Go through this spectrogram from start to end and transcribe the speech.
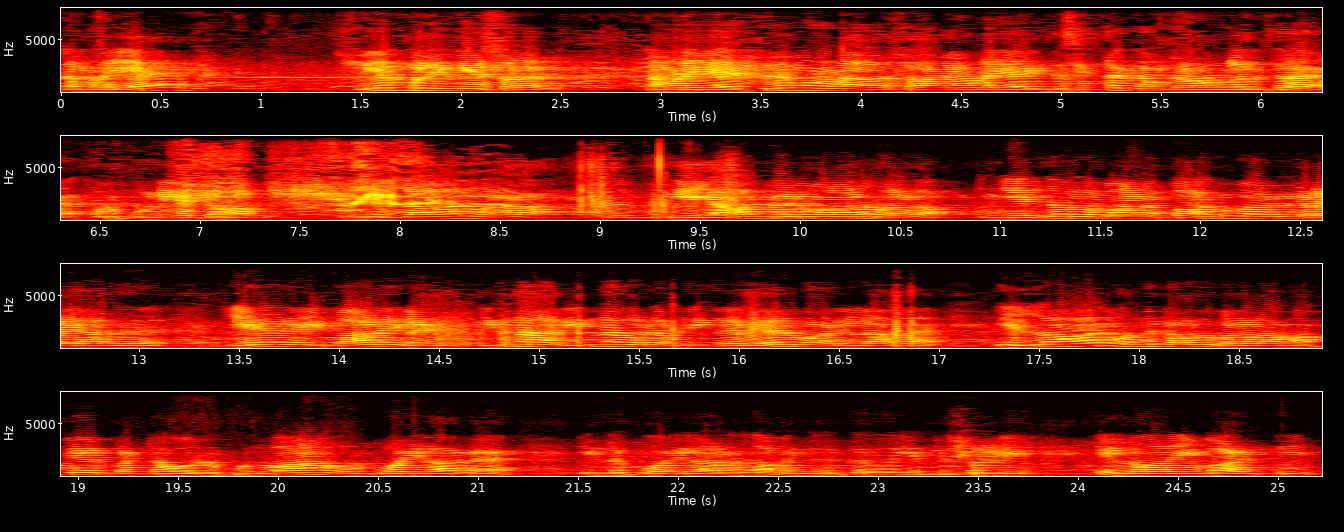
நம்முடைய சுயம்புலிங்கேஸ்வரர் நம்முடைய திருமூலநாத சுவாமியினுடைய இந்த சித்த கவுண்டர் இருக்கிற ஒரு புண்ணிய தலம் இங்க எல்லாரும் வரலாம். இங்க யார் வேணுமானாலும் வரலாம். இங்க எந்த விதமான பாகுபாடும் கிடையாது. ஏழை காளைகள் இன்னார் இன்னவர் அப்படிங்கிற வேறுபாடு இல்லாம எல்லாரும் வந்து கலந்து கொள்ளலாம். அப்பேற்பட்ட ஒரு பொதுவான ஒரு கோயிலாக இந்த கோயிலானது அமைந்திருக்கிறது என்று சொல்லி எல்லோரையும் வாழ்த்தி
